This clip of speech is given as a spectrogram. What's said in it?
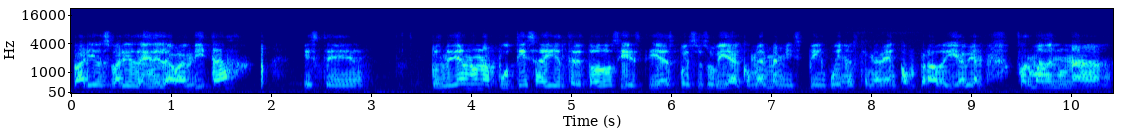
varios, varios de ahí de la bandita, este, pues me dieron una putiza ahí entre todos y este ya después subí a comerme mis pingüinos que me habían comprado y habían formado en una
